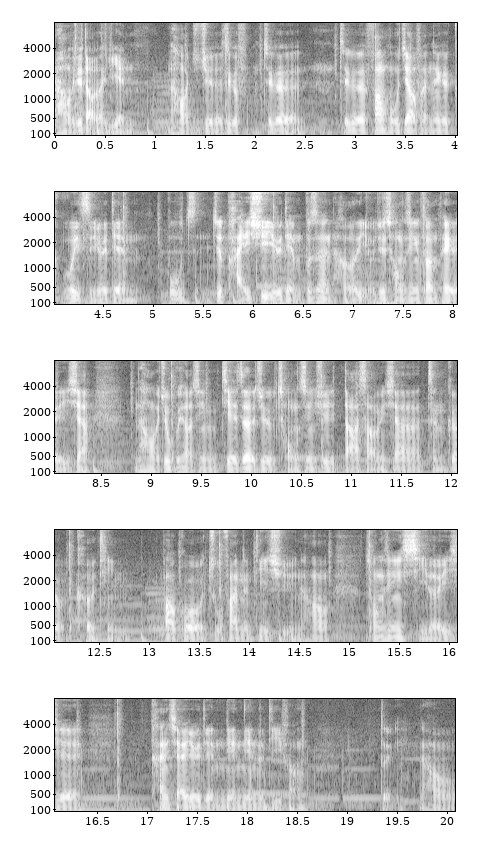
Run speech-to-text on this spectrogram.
然后我就倒了盐。然后我就觉得这个这个这个放胡椒粉那个位置有点布置，就排序有点不是很合理，我就重新分配了一下。然后我就不小心接着就重新去打扫一下整个客厅，包括煮饭的地区，然后重新洗了一些看起来有点黏黏的地方。对，然后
